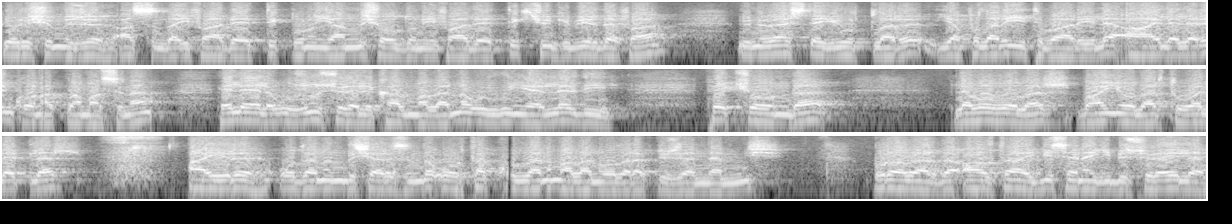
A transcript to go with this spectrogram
görüşümüzü aslında ifade ettik. Bunun yanlış olduğunu ifade ettik. Çünkü bir defa üniversite yurtları yapıları itibariyle ailelerin konaklamasına hele hele uzun süreli kalmalarına uygun yerler değil. Pek çoğunda lavabolar, banyolar, tuvaletler ayrı odanın dışarısında ortak kullanım alanı olarak düzenlenmiş. Buralarda 6 ay, bir sene gibi süreyle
